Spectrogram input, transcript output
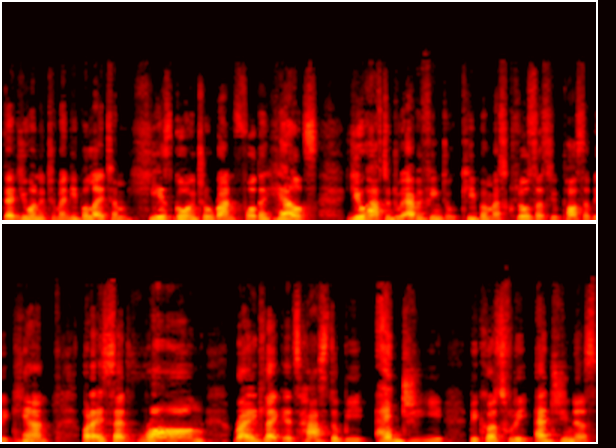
that you wanted to manipulate him, he's going to run for the hills. You have to do everything to keep him as close as you possibly can. But I said wrong, right? Like it has to be edgy because for the edginess,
